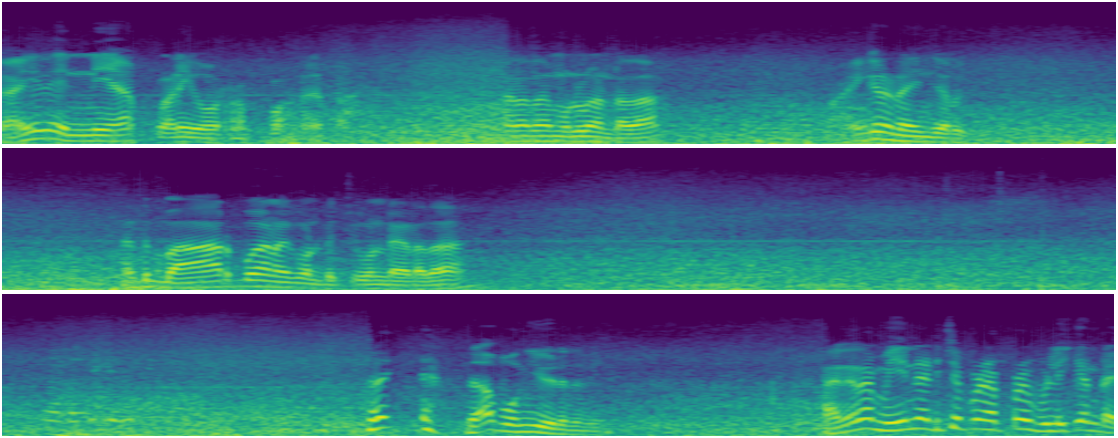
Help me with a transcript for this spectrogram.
കൈ തന്നെയാ പണി ഉറപ്പാണ് കേട്ടോ. അതാ മുള്ളുണ്ടതാ ഭയങ്കര ഡേഞ്ചർ അത് ബാർബ് കണക്കുണ്ട് ചൂണ്ടയുടേതാ. ഇതാ പൊങ്ങി വരുന്നു മീൻ അങ്ങനെ മീൻ അടിച്ചപ്പോഴെപ്പോഴും വിളിക്കണ്ടേ?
